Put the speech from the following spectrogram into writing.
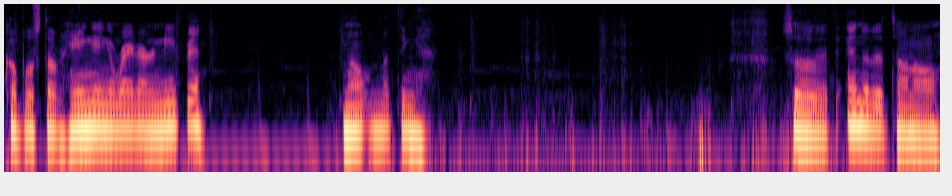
Couple stuff hanging right underneath it. No, nothing. So at the end of the tunnel,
